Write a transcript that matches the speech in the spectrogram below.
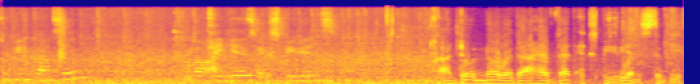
Supreme Council? Your ideas, your experience? I don't know whether I have that experience to give.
